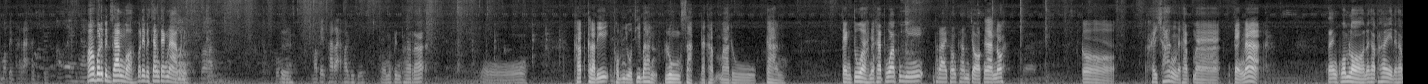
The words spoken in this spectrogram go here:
ผมมาเป็นภาระเขาเฉยอ้าวบ่ได้เป็นสร้างบ่บ่ได้เป็นสร้างแต่งหน้าบ่นี่ๆบ่ครับผมเออมาเป็นภาระเขาเฉยอ๋อมาเป็นภาระโอ้ครับขณะนี้ผมอยู่ที่บ้านลุงศักดิ์นะครับ มาดูการแต่งตัวนะครับ เพราะว่าพรุ่งนี้พรายทองคำจะออกงานเนาะก็ให้ช่างนะครับมาแต่งหน้า แต่งความหล่อนะครับให้นะครับ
